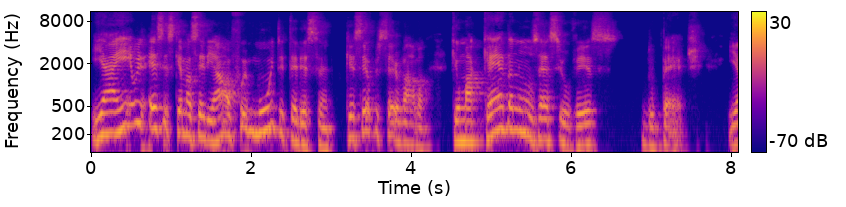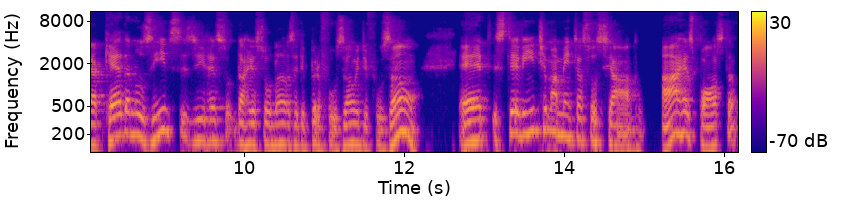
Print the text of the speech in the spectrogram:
E aí, esse esquema serial foi muito interessante, porque você observava que uma queda nos SUVs do PET e a queda nos índices de, da ressonância de perfusão e difusão é, esteve intimamente associado à resposta,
